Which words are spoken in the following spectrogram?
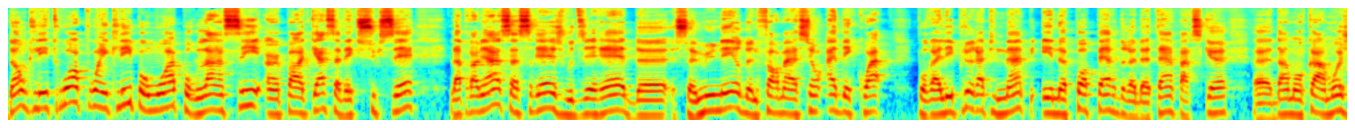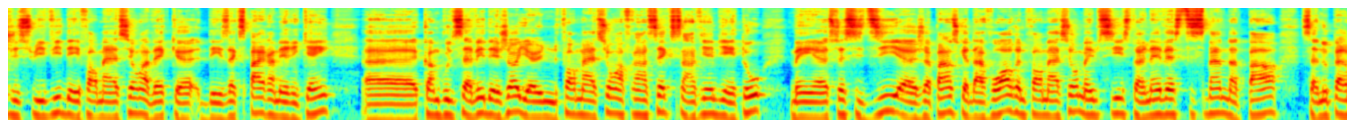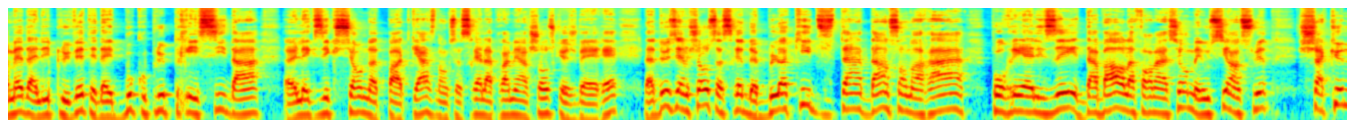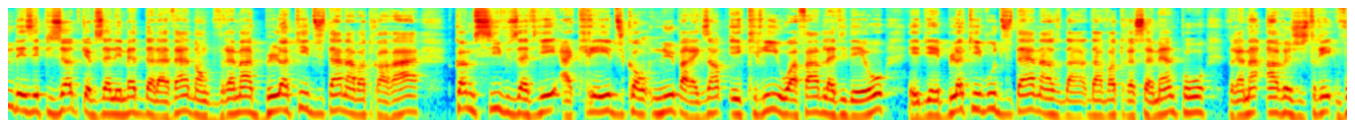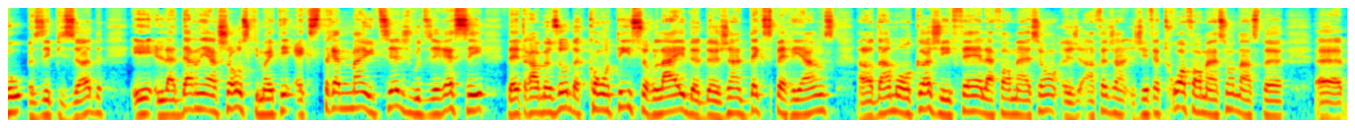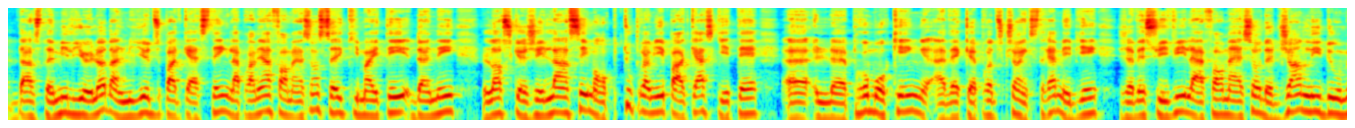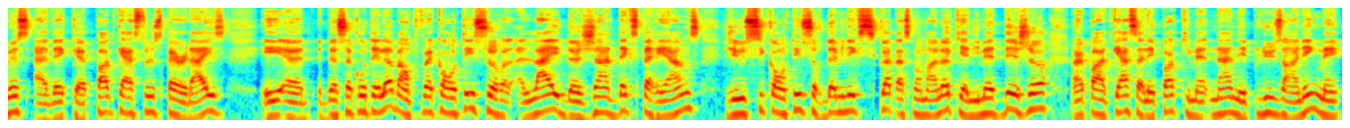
Donc, les trois points clés pour moi pour lancer un podcast avec succès. La première, ça serait, je vous dirais, de se munir d'une formation adéquate pour aller plus rapidement et ne pas perdre de temps parce que euh, dans mon cas, moi, j'ai suivi des formations avec euh, des experts américains. Euh, comme vous le savez déjà, il y a une formation en français qui s'en vient bientôt. Mais ceci dit, je pense que d'avoir une formation, même si c'est un investissement de notre part, ça nous permet d'aller plus vite et d'être beaucoup plus précis dans l'exécution de notre podcast. Donc, ce serait la première chose que je verrais. La deuxième chose, ce serait de bloquer du temps dans son horaire pour réaliser d'abord la formation, mais aussi ensuite chacune des épisodes que vous allez mettre de l'avant. Donc vraiment bloquer du temps dans votre horaire comme si vous aviez à créer du contenu, par exemple, écrit ou à faire de la vidéo, eh bien, bloquez-vous du temps dans, dans, votre semaine pour vraiment enregistrer vos épisodes. Et la dernière chose qui m'a été extrêmement utile, je vous dirais, c'est d'être en mesure de compter sur l'aide de gens d'expérience. Alors, dans mon cas, j'ai fait la formation, euh, en fait, j'ai fait trois formations dans ce euh, dans ce milieu-là, dans le milieu du podcasting. La première formation, celle qui m'a été donnée lorsque j'ai lancé mon tout premier podcast qui était euh, le Promo King avec euh, Production Extrême, eh bien, j'avais suivi la formation de John Lee Dumas avec euh, Podcasters Paradise. Et de ce côté-là, ben, on pouvait compter sur l'aide de gens d'expérience. J'ai aussi compté sur Dominique Sicotte à ce moment-là, qui animait déjà un podcast à l'époque, qui maintenant n'est plus en ligne, mais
